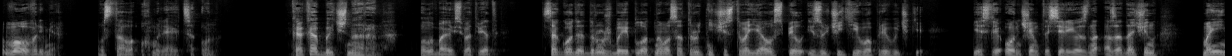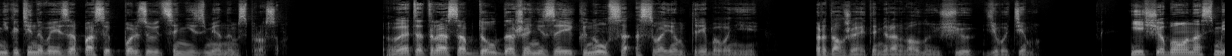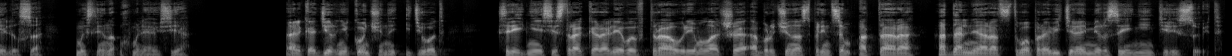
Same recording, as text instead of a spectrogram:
«Вовремя», – устало ухмыляется он. «Как обычно, рано», – улыбаюсь в ответ. «За годы дружбы и плотного сотрудничества я успел изучить его привычки. Если он чем-то серьезно озадачен, мои никотиновые запасы пользуются неизменным спросом». В этот раз Абдул даже не заикнулся о своем требовании, продолжает Амиран волнующую его тему. Еще бы он осмелился, мысленно ухмыляюсь я. Аль-Кадир не конченый идиот. Средняя сестра королевы в трауре, младшая обручена с принцем Атара, а дальнее родство правителя Мирзы не интересует.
